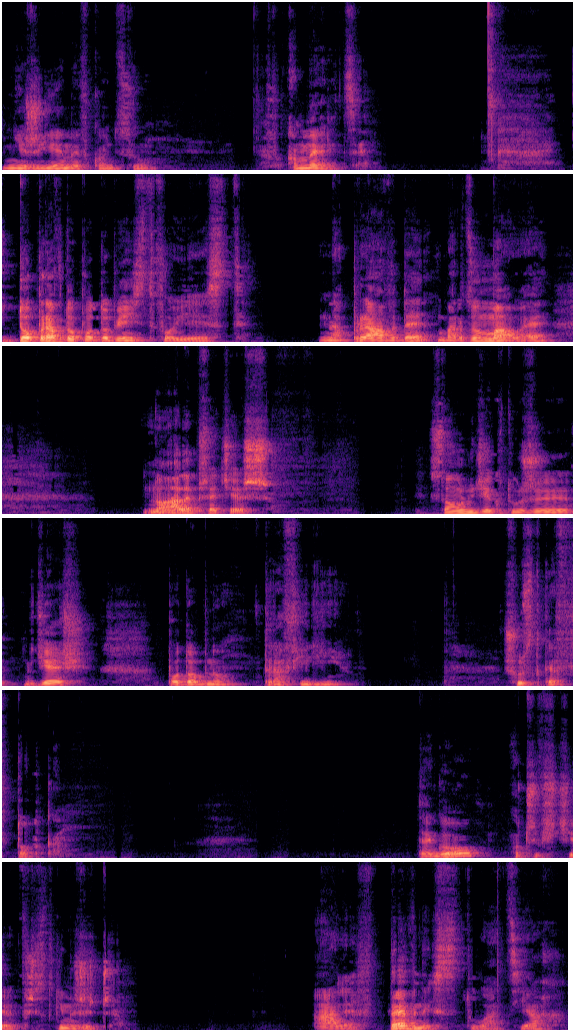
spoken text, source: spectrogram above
Nie żyjemy w końcu w Ameryce. I to prawdopodobieństwo jest naprawdę bardzo małe. No ale przecież są ludzie, którzy gdzieś podobno trafili szóstkę w totka. Tego oczywiście wszystkim życzę. Ale w pewnych sytuacjach,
